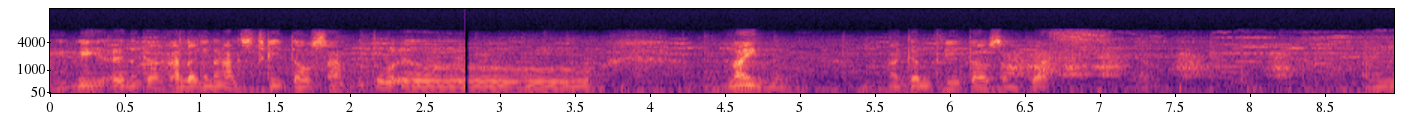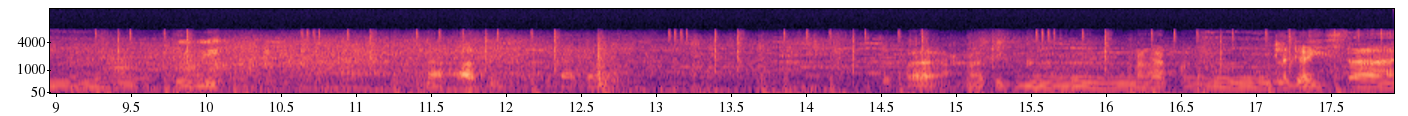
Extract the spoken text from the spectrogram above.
TV ay nagkakalaga ng halos 3,000. Ito uh, 9 hanggang 3,000 plus. Ayan. Ang TV na ating ginagamit. Ito pa, ating mga panglagay sa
